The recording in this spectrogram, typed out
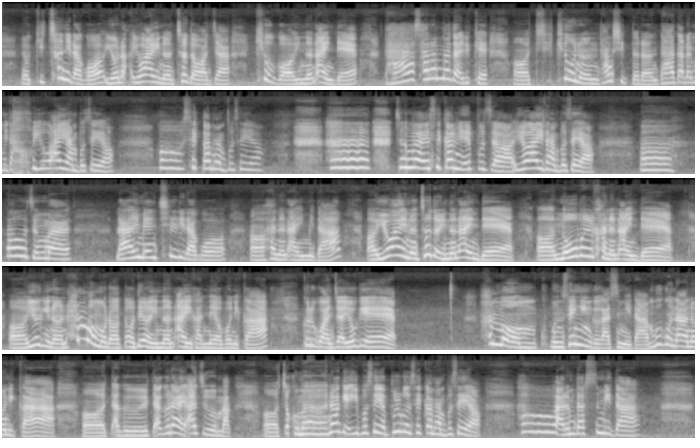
기천이라고 요, 요 아이는 저도 이제 키우고 있는 아이인데 다 사람마다 이렇게 어, 키우는 방식들은 다 다릅니다. 어, 요 아이 한번 보세요. 어, 색감 한번 보세요. 정말 색감이 예쁘죠? 요 아이도 한번 보세요. 어, 어 정말 라이맨 칠리라고 어, 하는 아이입니다. 어, 요 아이는 저도 있는 아이인데 어, 노블 가는 아이인데 어, 여기는 한 몸으로 또 되어 있는 아이 같네요, 보니까. 그리고 이제 여기에 한몸 군생인 것 같습니다. 묵어놔 놓으니까, 어, 따글따글하게 아주 막, 어, 조그만하게 입으세요. 붉은 색감 한번 보세요. 아우, 아름답습니다.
